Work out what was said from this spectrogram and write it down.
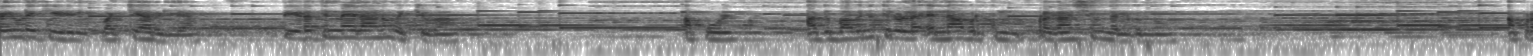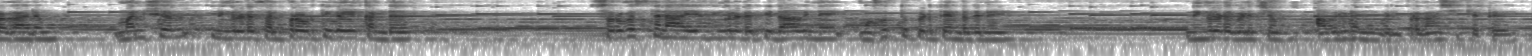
പറയുടെ കീഴിൽ വയ്ക്കാറില്ല. പീഠത്തിന്മേലാണ് വയ്ക്കുക. അപ്പോൾ അത് ഭവനത്തിലുള്ള എല്ലാവർക്കും പ്രകാശം നൽകുന്നു. അപ്രകാരം മനുഷ്യർ നിങ്ങളുടെ സൽപ്രവൃത്തികൾ കണ്ട് സ്വർഗസ്ഥനായ നിങ്ങളുടെ പിതാവിനെ മഹത്വപ്പെടുത്തേണ്ടതിന് നിങ്ങളുടെ വെളിച്ചം അവരുടെ മുമ്പിൽ പ്രകാശിക്കട്ടെ.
